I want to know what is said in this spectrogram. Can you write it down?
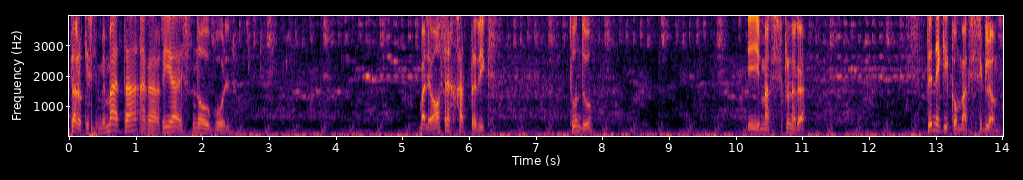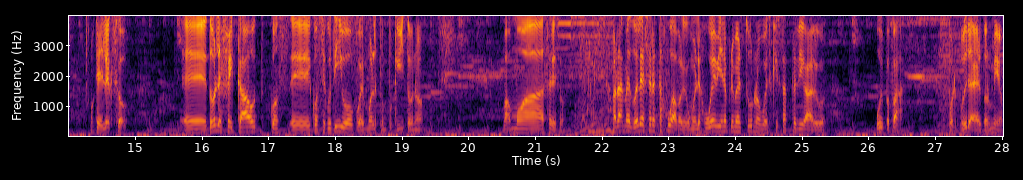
Claro, que si me mata, agarraría Snowball. Vale, vamos a hacer Hard Predict. Tundu. Y Maxi Ciclón acá. Tiene que ir con Maxi Ciclón. Ok, let's go. Eh, doble fake out eh, consecutivo, pues molesta un poquito, ¿no? Vamos a hacer eso. Ahora me duele hacer esta jugada porque como le jugué bien el primer turno, pues quizás prediga algo. Uy, papá. Pues podría haber dormido.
